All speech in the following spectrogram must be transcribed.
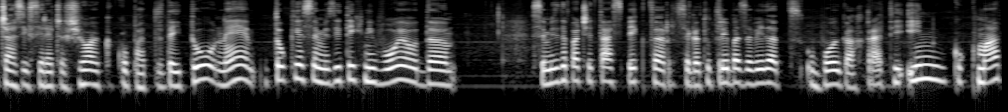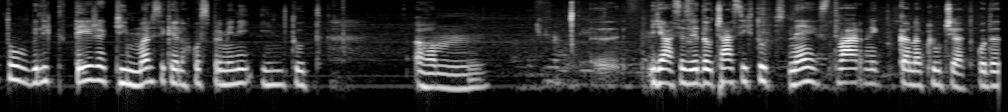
Včasih si rečeš, joj, kako pa zdaj to, ne, to, ki se mi zdi teh nivojev, da se mi zdi, da pač je ta spektr, se ga tudi treba zavedati v bojga hkrati in kako ima to veliko teže, ki marsikaj lahko spremeni in tudi. Um, Ja, se zveda včasih tudi ne, stvar nekega na ključja, tako da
